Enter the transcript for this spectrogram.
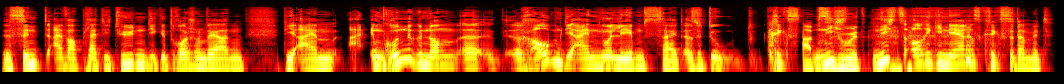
es sind einfach Plattitüden, die gedroschen werden, die einem im Grunde genommen äh, rauben die einen nur Lebenszeit. Also du, du kriegst nicht, nichts Originäres kriegst du damit.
